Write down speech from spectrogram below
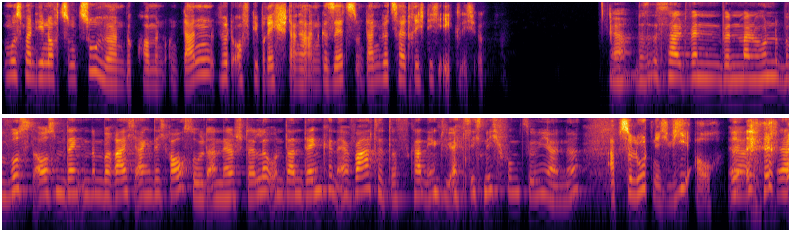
muss man die noch zum Zuhören bekommen. Und dann wird oft die Brechstange angesetzt und dann wird's halt richtig eklig irgendwann. Ja, das ist halt, wenn, wenn man Hunde bewusst aus dem denkenden Bereich eigentlich rausholt an der Stelle und dann Denken erwartet. Das kann irgendwie eigentlich nicht funktionieren, ne? Absolut nicht, wie auch. Ja, ja.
